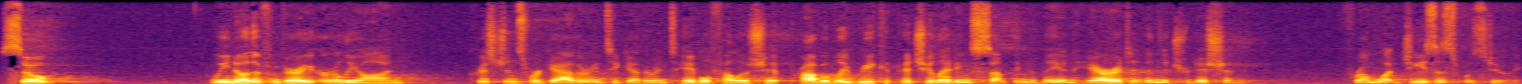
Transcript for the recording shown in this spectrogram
So, we know that from very early on, Christians were gathering together in table fellowship, probably recapitulating something that they inherited in the tradition from what Jesus was doing.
